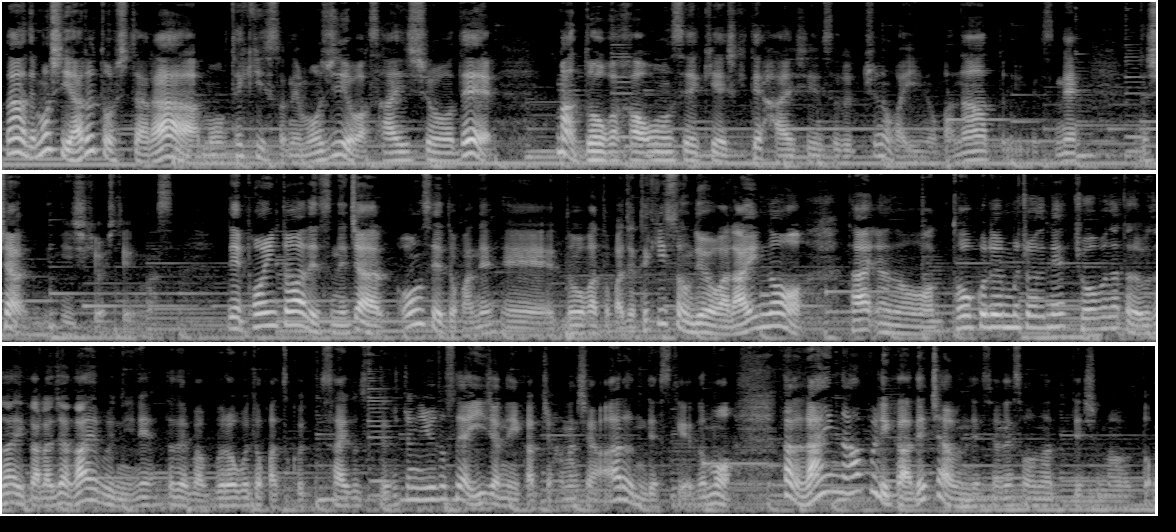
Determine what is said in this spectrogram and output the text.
なので、もしやるとしたら、もうテキストね、文字量は最小で、まあ動画か音声形式で配信するっていうのがいいのかなというですね、私は認識をしています。で、ポイントはですね、じゃあ、音声とかね、えー、動画とか、じゃあテキストの量が LINE のあのトークルーム上でね、長文だったらうざいから、じゃあ外部にね、例えばブログとか作って、サイト作って、そっちに誘導すればいいじゃねえかっていう話はあるんですけれども、ただ LINE のアプリから出ちゃうんですよね、そうなってしまうと。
